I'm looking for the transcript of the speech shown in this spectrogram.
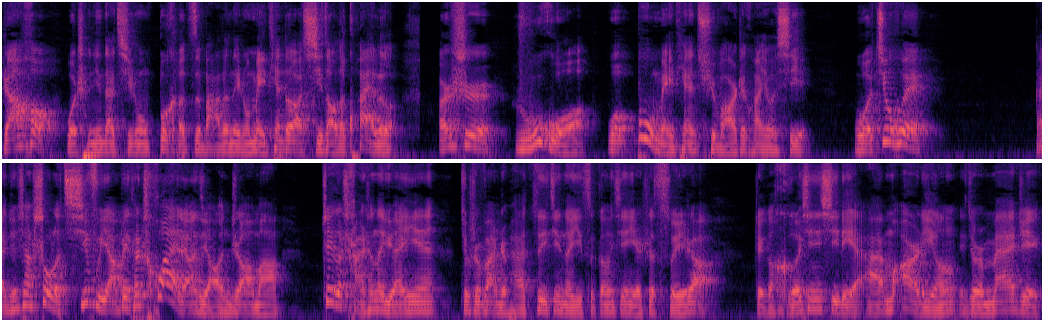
然后我沉浸在其中不可自拔的那种每天都要洗澡的快乐。而是如果我不每天去玩这款游戏，我就会感觉像受了欺负一样，被他踹两脚，你知道吗？这个产生的原因就是万智牌最近的一次更新，也是随着这个核心系列 M 二零，也就是 Magic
